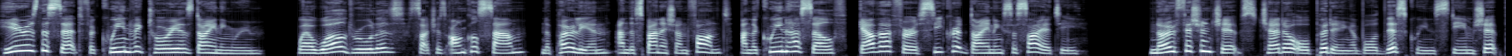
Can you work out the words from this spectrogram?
Here is the set for Queen Victoria's dining room, where world rulers such as Uncle Sam, Napoleon, and the Spanish Infant, and the Queen herself gather for a secret dining society. No fish and chips, cheddar, or pudding aboard this Queen's steamship.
